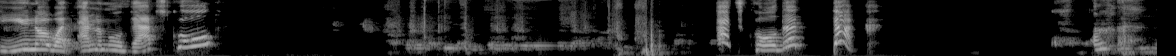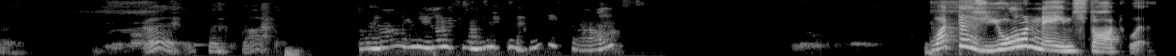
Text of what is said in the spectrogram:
Do you know what animal that's called? That's called a duck. Duck. Good, it's a duck. So now you know some little bee sounds. What does your name start with?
